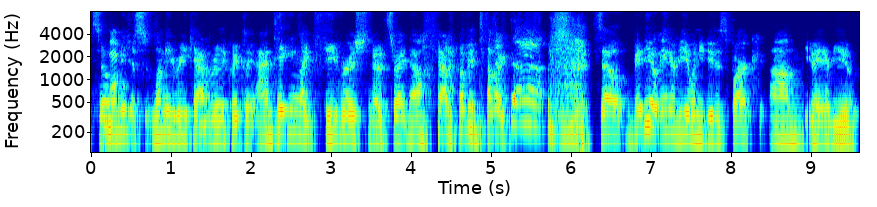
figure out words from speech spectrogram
So Next, let me just let me recap really quickly. I'm taking like feverish notes right now. I don't know if you've done like that. So video interview when you do the Spark um, video interview,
